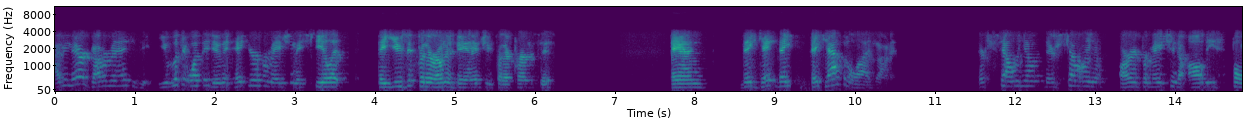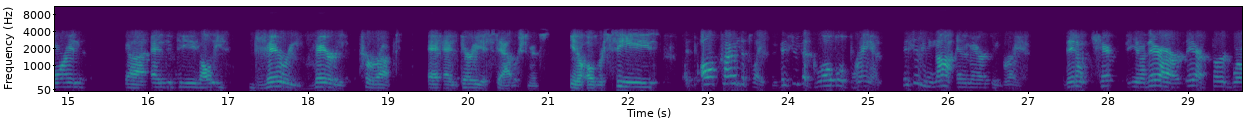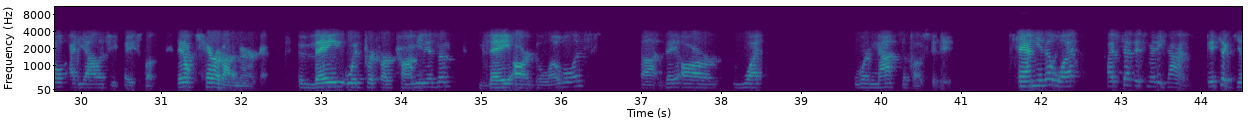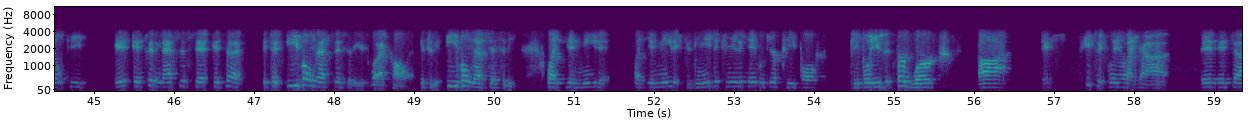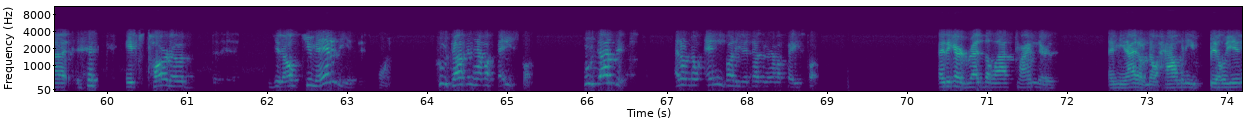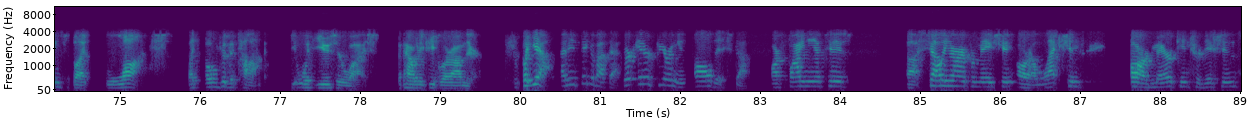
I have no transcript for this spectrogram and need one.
I mean, they're a government entity. You look at what they do. They take your information, they steal it, they use it for their own advantage and for their purposes, and they get they they capitalize on it. They're selling. They're selling our information to all these foreign uh, entities, all these very very corrupt and, and dirty establishments. You know, overseas, all kinds of places. This is a global brand. This is not an American brand. They don't care. You know, they are they are third world ideology. Facebook. They don't care about America. They would prefer communism. They are globalists. Uh, they are what we're not supposed to be. And you know what? I've said this many times. It's a guilty. It, it's a necessary. It's a it's an evil necessity is what I call it. It's an evil necessity. Like you need it. Like you need it because you need to communicate with your people. People use it for work. Uh, it's basically like a, it, it's a, it's part of, you know, humanity at this point. Who doesn't have a Facebook? Who doesn't? I don't know anybody that doesn't have a Facebook. I think I read the last time there's, I mean, I don't know how many billions, but lots, like over the top with user wise, of how many people are on there. But yeah, I mean, think about that. They're interfering in all this stuff our finances, uh, selling our information, our elections, our American traditions,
